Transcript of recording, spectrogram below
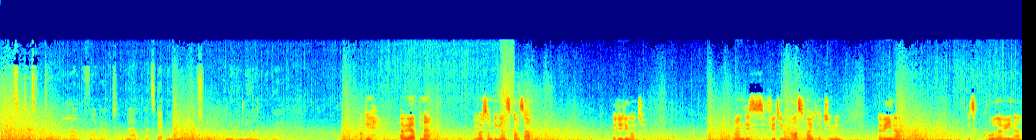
I suggest we don't wait around to find out. Now, let's get you the Elder Scroll, and you can be on your way. Okay, hurry up now. Before something else comes up. Where did you go to? Man, this is a fitting boss fight actually, I mean, arena. It's a cool arena.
